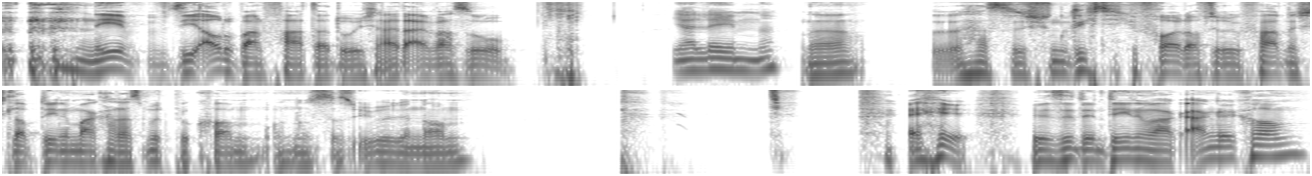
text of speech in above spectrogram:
nee, die Autobahnfahrt da durch, halt einfach so, Ja, lame, ne? ne? Hast du dich schon richtig gefreut auf die Rückfahrt und ich glaube, Dänemark hat das mitbekommen und uns das übel genommen. Ey, wir sind in Dänemark angekommen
